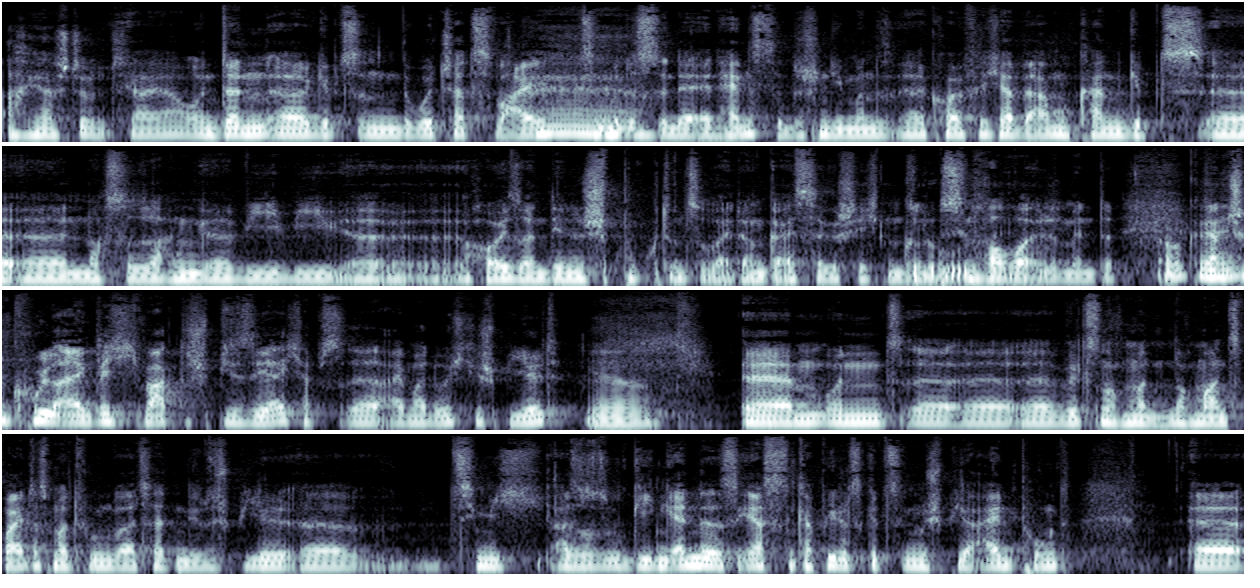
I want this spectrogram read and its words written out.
Ach ja, stimmt. Ja, ja. Und dann äh, gibt's in The Witcher 2, Ja, zumindest in der Enhanced Edition, die man äh, käuflich erwerben kann, gibt's äh, äh, noch so Sachen äh, wie, wie äh, Häuser, in denen es spukt und so weiter und Geistergeschichten, so ein bisschen. Horrorelemente. Okay. Ganz schön cool eigentlich. Ich mag das Spiel sehr. Ich habe es äh, einmal durchgespielt. Ja. Ähm, und äh, äh, will es noch mal, noch mal ein zweites Mal tun, weil es halt in diesem Spiel äh, ziemlich, also so gegen Ende des ersten Kapitels gibt es in dem Spiel einen Punkt, äh,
